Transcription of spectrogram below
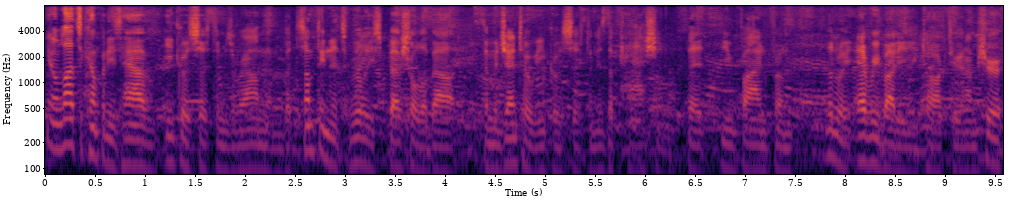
you know lots of companies have ecosystems around them, but something that's really special about the Magento ecosystem is the passion that you find from literally everybody you talk to, and I'm sure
